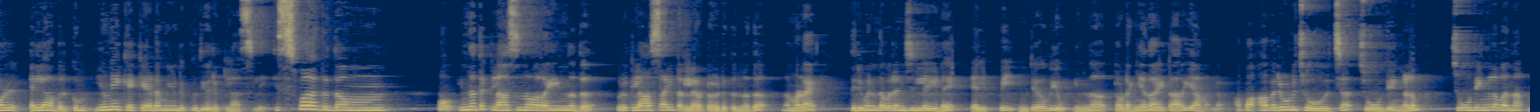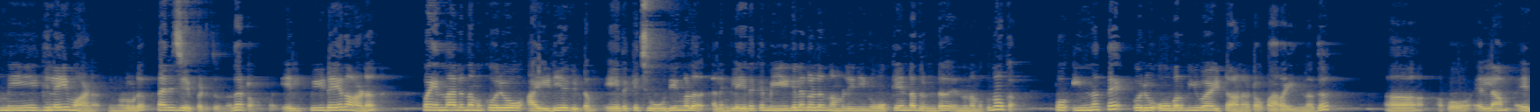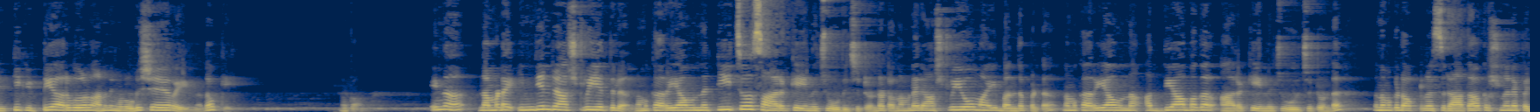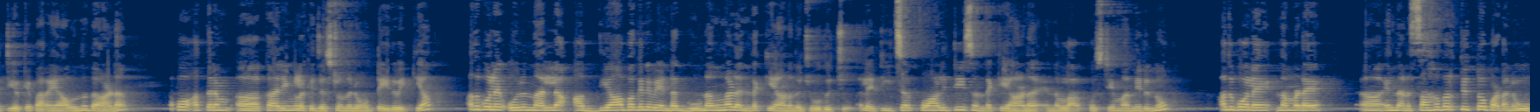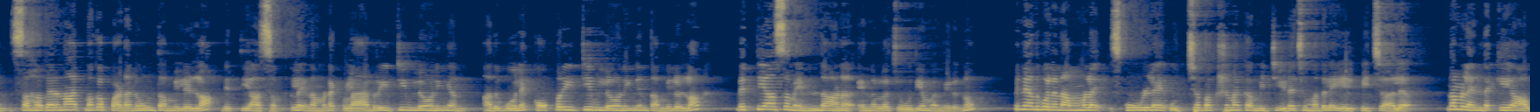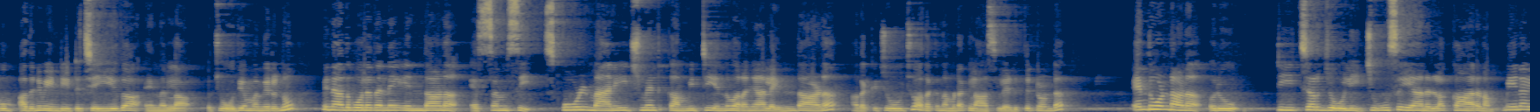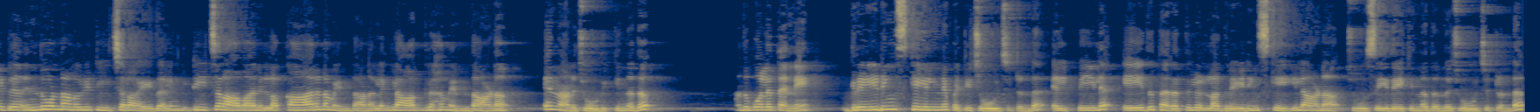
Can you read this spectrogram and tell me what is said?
All എല്ലാവർക്കും unique അക്കാഡമിയുടെ പുതിയൊരു ക്ലാസ്സിലേക്ക് സ്വാഗതം. അപ്പോൾ ഇന്നത്തെ ക്ലാസ് എന്ന് പറയുന്നത് ഒരു ക്ലാസ് ആയിട്ടല്ല കേട്ടോ എടുക്കുന്നത്. നമ്മളെ തിരുവനന്തപുരം ജില്ലയുടെ എൽ പി ഇന്റർവ്യൂ ഇന്ന് തുടങ്ങിയതായിട്ട് അറിയാമല്ലോ. അപ്പോൾ അവരോട് ചോദിച്ച ചോദ്യങ്ങളും ചോദ്യങ്ങൾ വന്ന മേഖലയുമാണ് നിങ്ങളോട് പരിചയപ്പെടുത്തുന്നത് കേട്ടോ. അപ്പോൾ എൽ പിയുടേതാണ് അപ്പോൾ എന്നാലും നമുക്കൊരു ഐഡിയ കിട്ടും. ഏതൊക്കെ ചോദ്യങ്ങൾ അല്ലെങ്കിൽ ഏതൊക്കെ മേഖലകൾ നമ്മൾ ഇനി നോക്കേണ്ടതുണ്ട് എന്ന് നമുക്ക് നോക്കാം. അപ്പോൾ ഇന്നത്തെ ഒരു ഓവർവ്യൂ ആയിട്ടാണ് കേട്ടോ പറയുന്നത്. അപ്പോൾ എല്ലാം എനിക്ക് കിട്ടിയ അറിവുകളാണ് നിങ്ങളോട് ഷെയർ ചെയ്യുന്നത്. ഓക്കെ നോക്കാം. ഇന്ന് നമ്മുടെ ഇന്ത്യൻ രാഷ്ട്രീയത്തിൽ നമുക്കറിയാവുന്ന ടീച്ചേഴ്സ് ആരൊക്കെ എന്ന് ചോദിച്ചിട്ടുണ്ട് കേട്ടോ നമ്മുടെ രാഷ്ട്രീയവുമായി ബന്ധപ്പെട്ട് നമുക്കറിയാവുന്ന അധ്യാപകർ ആരൊക്കെ എന്ന് ചോദിച്ചിട്ടുണ്ട്. നമുക്ക് ഡോക്ടർ എസ് രാധാകൃഷ്ണനെ പറ്റിയൊക്കെ പറയാവുന്നതാണ്. അപ്പോൾ അത്തരം കാര്യങ്ങളൊക്കെ ജസ്റ്റ് ഒന്ന് നോട്ട് ചെയ്ത് വെക്കുക അതുപോലെ ഒരു നല്ല അധ്യാപകന് വേണ്ട ഗുണങ്ങൾ എന്തൊക്കെയാണെന്ന് ചോദിച്ചു. അല്ലെ ടീച്ചർ ക്വാളിറ്റീസ് എന്തൊക്കെയാണ് എന്നുള്ള ക്വസ്റ്റ്യൻ വന്നിരുന്നു. അതുപോലെ നമ്മുടെ എന്താണ് സഹവർത്തിത്വ പഠനവും സഹകരണാത്മക പഠനവും തമ്മിലുള്ള വ്യത്യാസം അല്ലേ? നമ്മുടെ കൊളാബറേറ്റീവ് ലേണിംഗ് അതുപോലെ കോപ്പറേറ്റീവ് ലേണിംഗും തമ്മിലുള്ള വ്യത്യാസം എന്താണ് എന്നുള്ള ചോദ്യം വന്നിരുന്നു. പിന്നെ അതുപോലെ നമ്മളെ സ്കൂളിലെ ഉച്ചഭക്ഷണ കമ്മിറ്റിയുടെ ചുമതല ഏൽപ്പിച്ചാൽ നമ്മൾ എന്തൊക്കെയാവും അതിനു വേണ്ടിയിട്ട് ചെയ്യുക എന്നുള്ള ചോദ്യം വന്നിരുന്നു. പിന്നെ അതുപോലെ തന്നെ എന്താണ് S M C school management committee എന്ന് പറഞ്ഞാൽ എന്താണ്? അതൊക്കെ ചോദിച്ചു അതൊക്കെ നമ്മുടെ ക്ലാസ്സിൽ എടുത്തിട്ടുണ്ട്. എന്തുകൊണ്ടാണ് ഒരു ടീച്ചർ ജോലി ചൂസ് ചെയ്യാനുള്ള കാരണം? മെയിനായിട്ട് എന്തുകൊണ്ടാണ് ഒരു ടീച്ചർ ആയത്? അല്ലെങ്കിൽ ടീച്ചർ ആവാനുള്ള കാരണം എന്താണ്? അല്ലെങ്കിൽ ആഗ്രഹം എന്താണ്? എന്നാണ് ചോദിക്കുന്നത്. അതുപോലെ തന്നെ ഗ്രേഡിംഗ് സ്കെയിലിനെ പറ്റി ചോദിച്ചിട്ടുണ്ട്. എൽ പിയിൽ ഏത് തരത്തിലുള്ള ഗ്രേഡിംഗ് സ്കെയിലാണ് ചൂസ് ചെയ്തേക്കുന്നതെന്ന് ചോദിച്ചിട്ടുണ്ട്.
